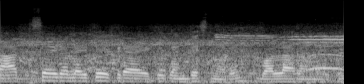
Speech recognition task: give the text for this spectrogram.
నార్త్ సైడ్ వాళ్ళు అయితే ఇక్కడ ఎక్కువ కనిపిస్తున్నారు. బొల్లారం అయితే.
